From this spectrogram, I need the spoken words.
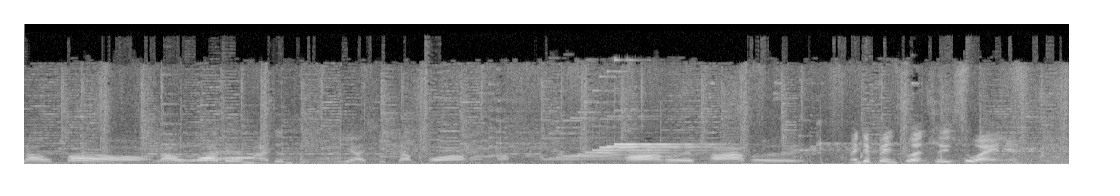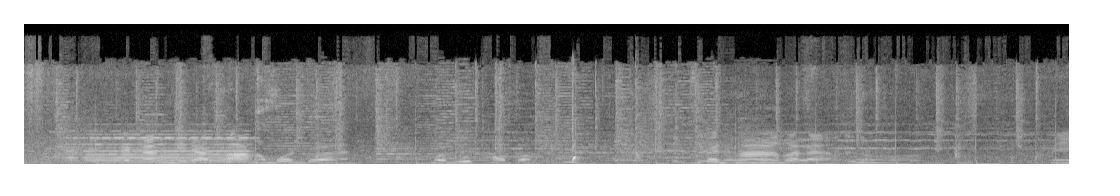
เราก็เราก็เดินมาจนถึงนิยาชิตาพอร์คค่ะพาร์คเลยพาร์คเลย มันจะเป็นสวนสวยๆเนี่ย เห็นไหมมันมีดาดฟ้าข้างบนด้วย เหมือนรูฟท็อปอะเป็นห้างอะแหละให้ดาดฟ้ามี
